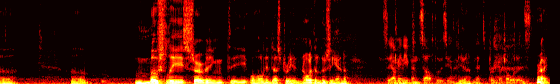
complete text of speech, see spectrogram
Uh, uh, mostly serving the oil industry in northern Louisiana. See, I mean, even South Louisiana. Yeah. That's pretty much all it is. Right.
